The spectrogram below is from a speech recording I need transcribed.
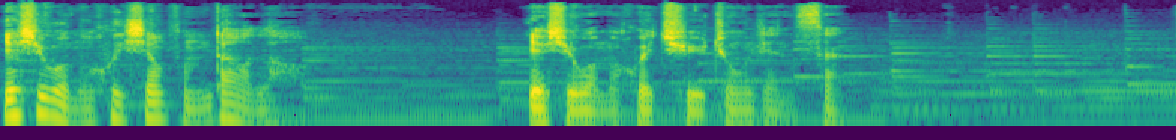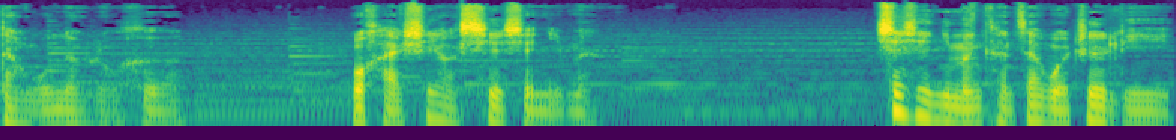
也许我们会相逢到老，也许我们会曲终人散，但无论如何，我还是要谢谢你们。谢谢你们肯在我这里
